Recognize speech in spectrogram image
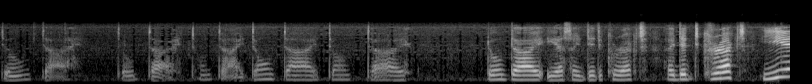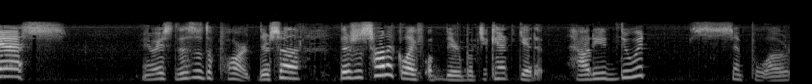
Don't die. Don't die. Don't die. Don't die. Don't die. Don't die. Yes, I did it correct. I did correct. Yes! Anyways, this is the part. There's a there's a Sonic Life up there, but you can't get it. How do you do it? Simple. I'll,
